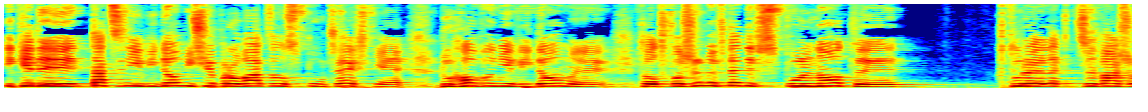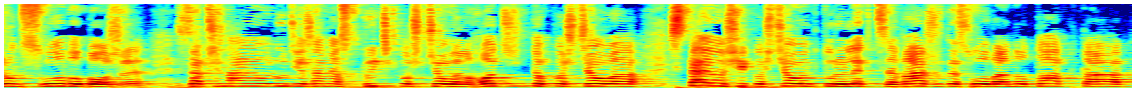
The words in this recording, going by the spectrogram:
I kiedy tacy niewidomi się prowadzą współcześnie, duchowo niewidomy, to otworzymy wtedy wspólnoty, które lekceważą Słowo Boże, zaczynają ludzie zamiast być kościołem, chodzić do kościoła, stają się kościołem, który lekceważy te słowa. No tak, tak,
